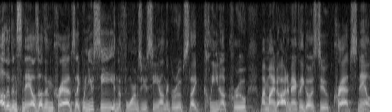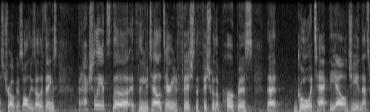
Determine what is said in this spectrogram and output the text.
other than snails, other than crabs, like when you see in the forums or you see on the groups like cleanup crew, my mind automatically goes to crabs, snails, trochus, all these other things. But actually, it's the it's the utilitarian fish, the fish with a purpose that go attack the algae, and that's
